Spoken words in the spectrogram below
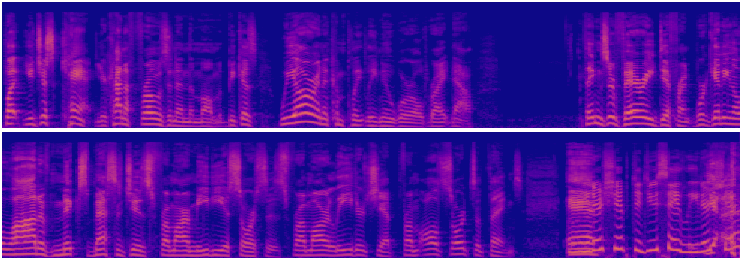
but you just can't. You're kind of frozen in the moment because we are in a completely new world right now. Things are very different. We're getting a lot of mixed messages from our media sources, from our leadership, from all sorts of things. And leadership? Did you say leadership?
